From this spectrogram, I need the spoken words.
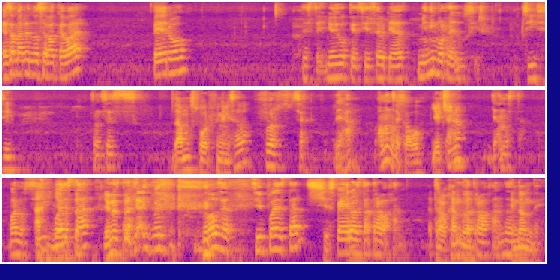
esa madre no se va a acabar, pero este, yo digo que sí se debería mínimo reducir. Sí, sí, sí. Entonces... ¿Damos por finalizado? Por, ya, vámonos. Se acabó. ¿Y el chino? Ya no está. Bueno, sí ah, puede estar. Ya no está. no, o sea, sí puede estar, pero está trabajando. ¿Está trabajando? Está trabajando. ¿En, dónde?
